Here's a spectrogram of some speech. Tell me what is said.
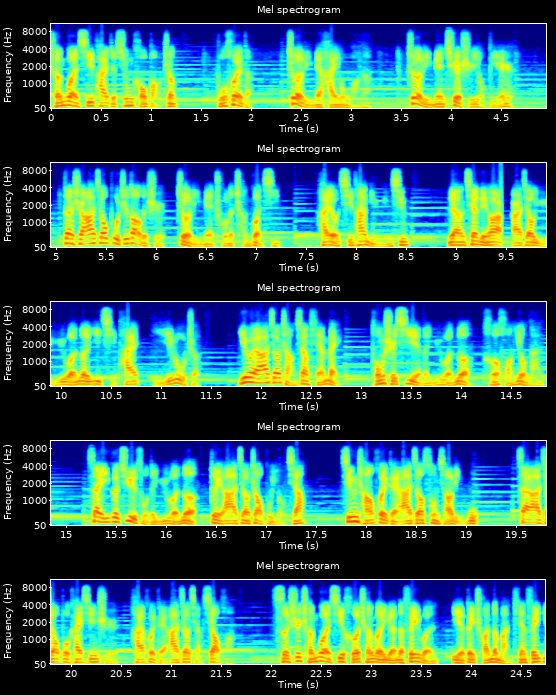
陈冠希拍着胸口保证：“不会的，这里面还有我呢，这里面确实有别人。”但是阿娇不知道的是，这里面除了陈冠希，还有其他女明星。两千零二，阿娇与余文乐一起拍《一路者》，因为阿娇长相甜美，同时吸引了余文乐和黄又南。在一个剧组的余文乐对阿娇照顾有加，经常会给阿娇送小礼物，在阿娇不开心时还会给阿娇讲笑话。此时陈冠希和陈文媛的绯闻也被传得满天飞，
